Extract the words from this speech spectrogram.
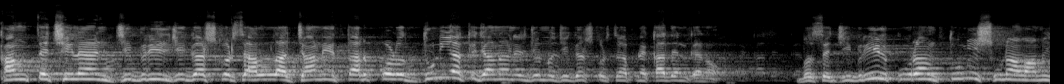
কানতে ছিলেন জিবরিল জিজ্ঞাসা করছে, আল্লাহ জানে, তারপরও দুনিয়াকে জানানোর জন্য জিজ্ঞাসা করছে, আপনি কাঁদেন কেন? বলছে, জিবরিল, কোরআন তুমি শোনাও, আমি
